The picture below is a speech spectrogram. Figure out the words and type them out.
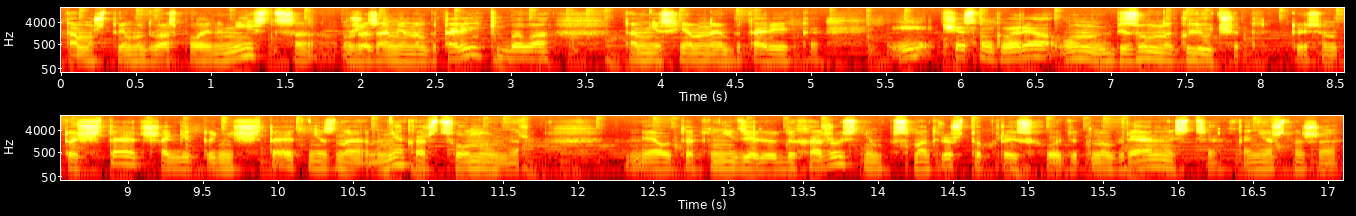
потому что ему два с половиной месяца, уже замена батарейки была, там несъемная батарейка. И, честно говоря, он безумно глючит. То есть он то считает шаги, то не считает, не знаю. Мне кажется, он умер. Я вот эту неделю дохожу с ним, посмотрю, что происходит. Но в реальности, конечно же,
